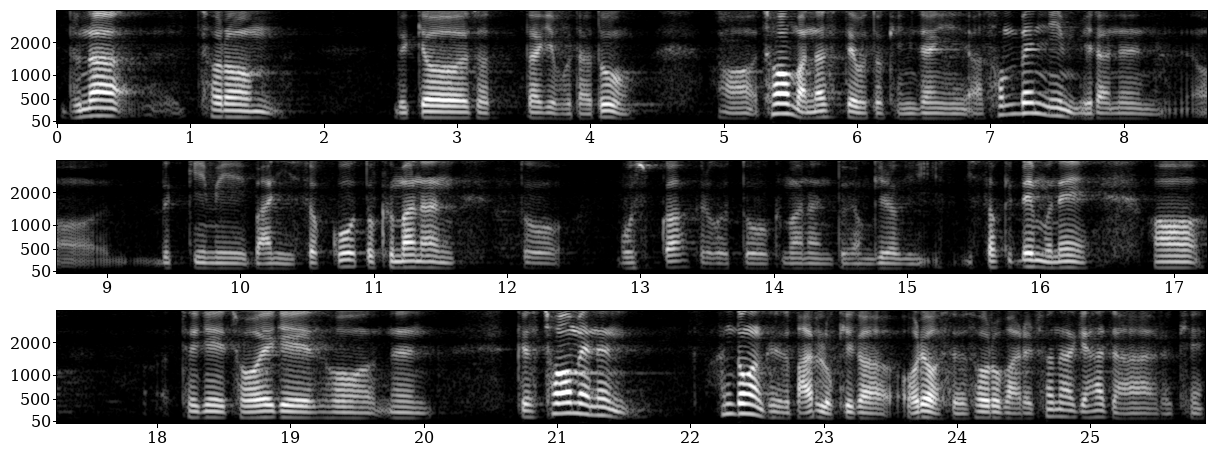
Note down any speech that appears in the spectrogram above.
누나처럼 느껴졌다기보다도 어, 처음 만났을 때부터 굉장히 아, 선배님이라는 어, 느낌이 많이 있었고 또 그만한 또 모습과 그리고 또 그만한 또 연기력이 있- 있었기 때문에 어, 되게 저에게서는 그래서 처음에는 한동안 그래서 말을 놓기가 어려웠어요. 서로 말을 편하게 하자 이렇게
